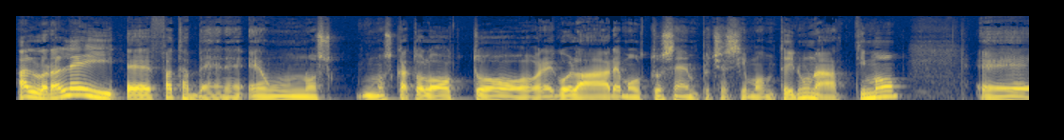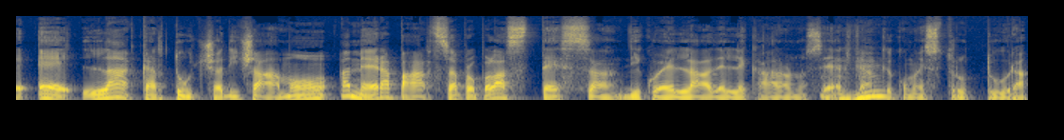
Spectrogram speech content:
Allora, lei è fatta bene, è uno, uno scatolotto regolare, molto semplice, si monta in un attimo eh, e la cartuccia, diciamo, a me era parsa proprio la stessa di quella delle Canon Selfie, mm-hmm. anche come struttura.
